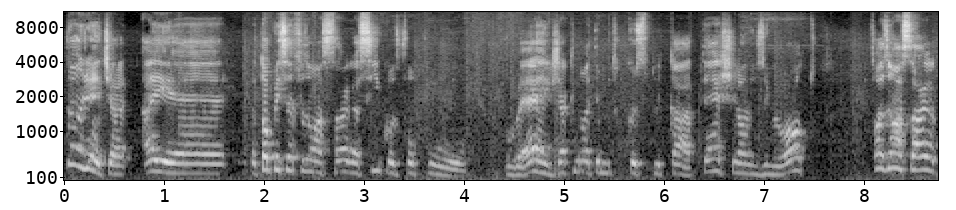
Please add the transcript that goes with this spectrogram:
Então, gente, ó, aí é. Eu tô pensando em fazer uma saga assim quando for pro, pro VR, já que não vai ter muito o que eu explicar até chegar no nível alto. Fazer uma saga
